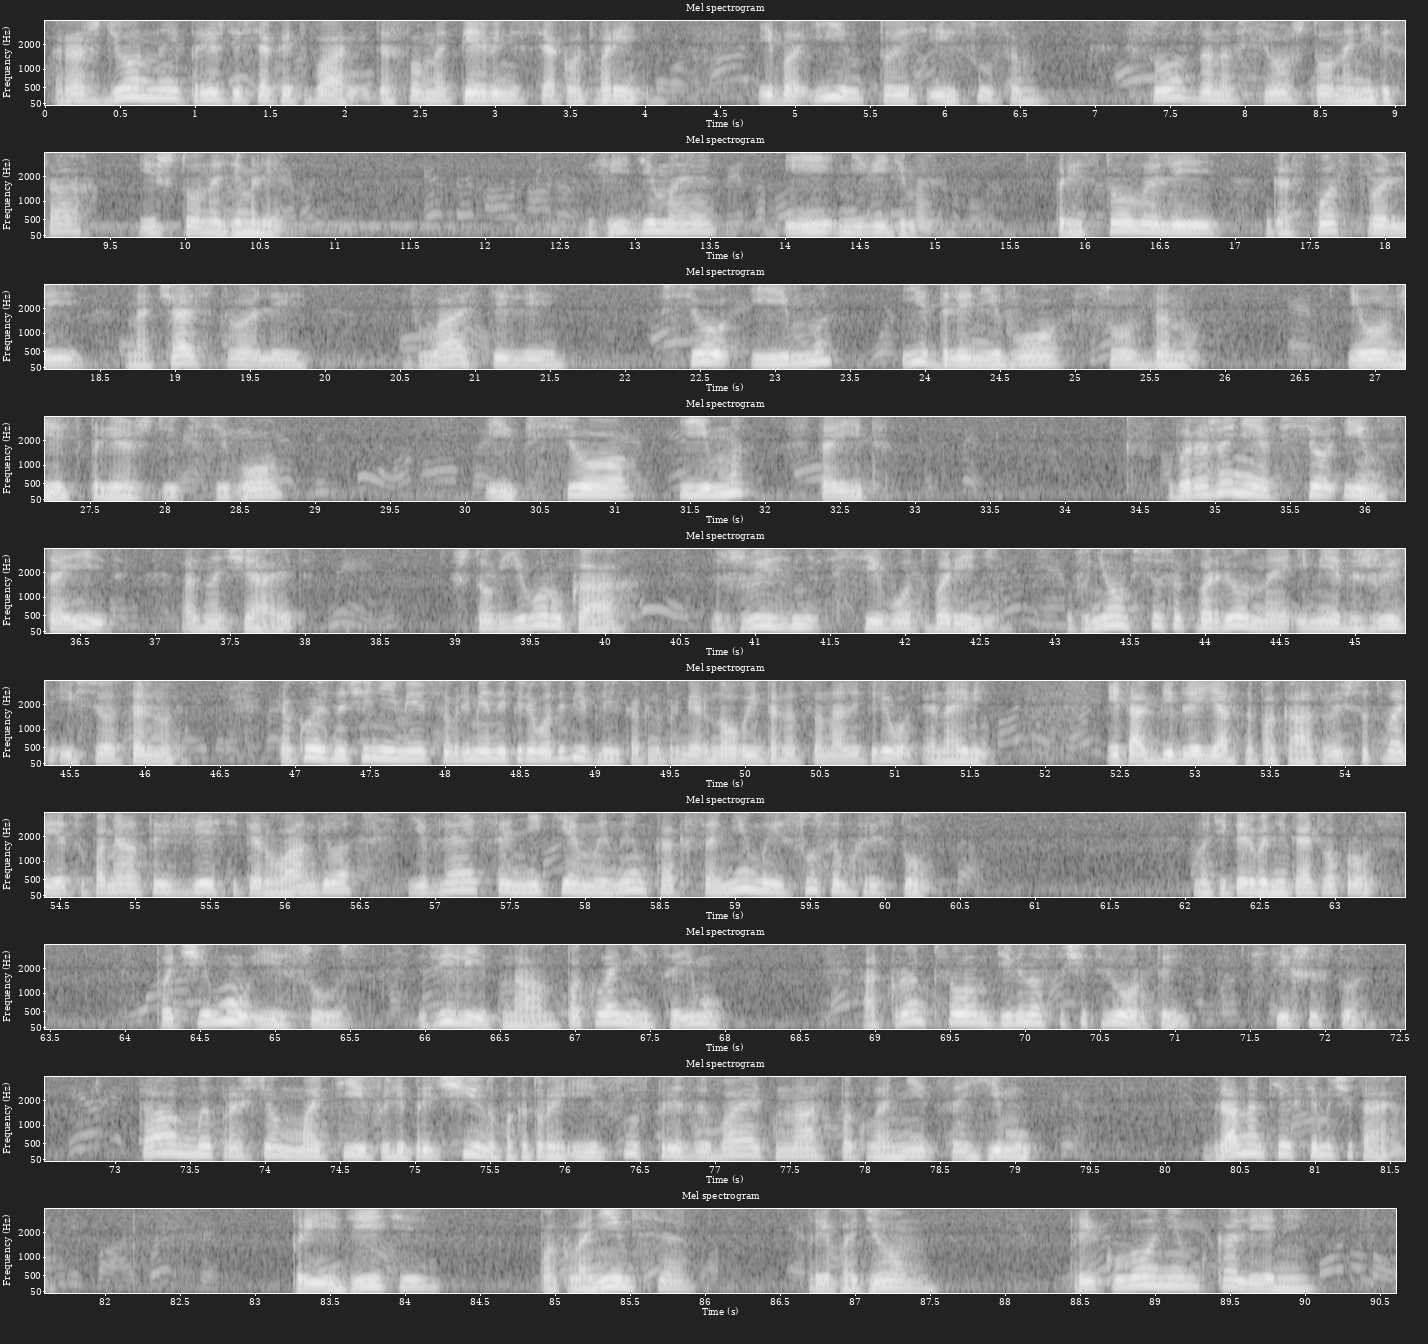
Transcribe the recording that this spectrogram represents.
рожденный прежде всякой твари, дословно первенец всякого творения. Ибо им, то есть Иисусом, создано все, что на небесах и что на земле. Видимое и невидимое. Престолы ли, господство ли, начальство ли, власти ли, все им и для него создано. И он есть прежде всего, и все им стоит. Выражение «все им стоит» означает, что в его руках жизнь всего творения. В нем все сотворенное имеет жизнь и все остальное. Такое значение имеют современные переводы Библии, как, например, новый интернациональный перевод, NIV. Итак, Библия ясно показывает, что Творец, упомянутый в вести первого ангела, является никем иным, как самим Иисусом Христом. Но теперь возникает вопрос, почему Иисус велит нам поклониться Ему? Откроем Псалом 94, стих 6. Там мы прочтем мотив или причину, по которой Иисус призывает нас поклониться Ему. В данном тексте мы читаем – Приидите, поклонимся, припадем, преклоним колени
